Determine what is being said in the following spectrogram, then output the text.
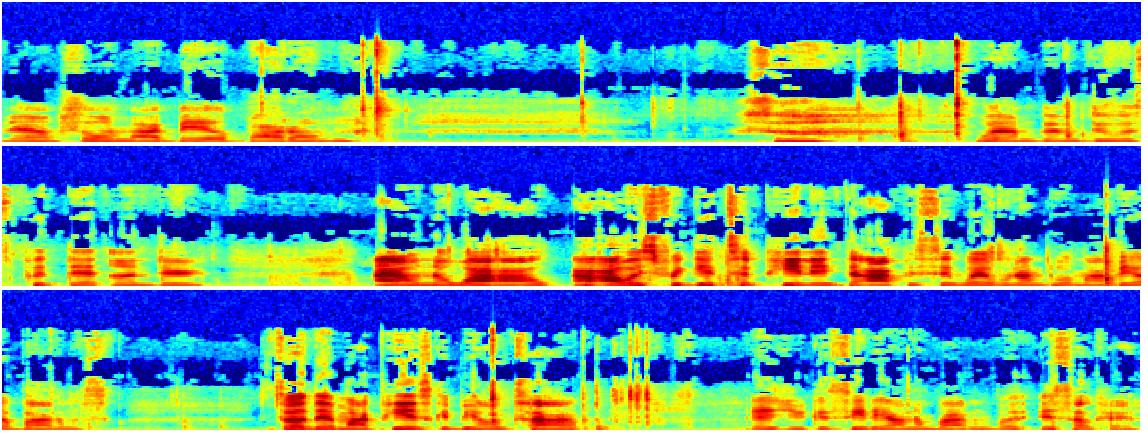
Now I'm sewing my bell bottom. So what I'm going to do is put that under. I don't know why I, I always forget to pin it the opposite way when I'm doing my bell bottoms. So that my pins can be on top. As you can see, they're on the bottom, but it's okay.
